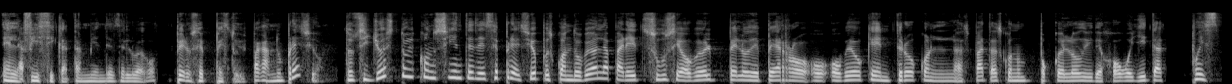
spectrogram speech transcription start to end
En la física también, desde luego. Pero estoy pagando un precio. Entonces, si yo estoy consciente de ese precio, pues cuando veo la pared sucia o veo el pelo de perro o, o veo que entró con las patas con un poco de lodo y dejó huellitas, pues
